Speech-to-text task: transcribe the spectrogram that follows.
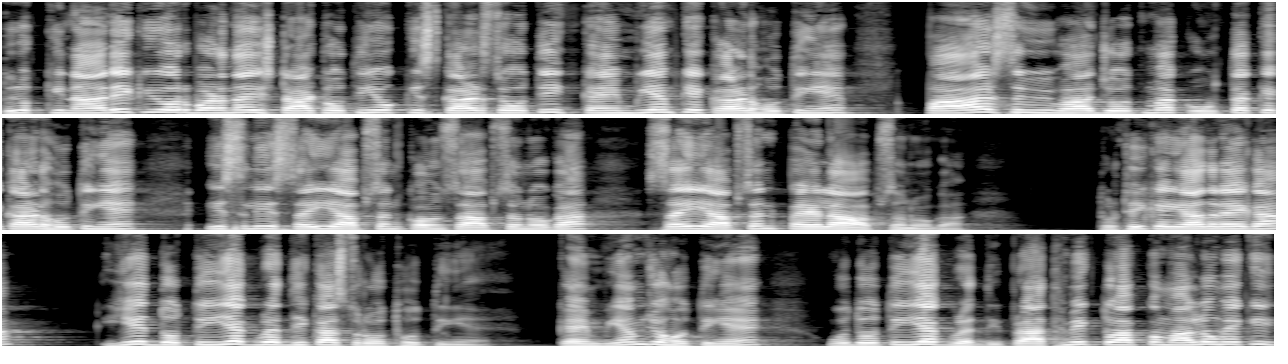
तो जो किनारे की ओर बढ़ना स्टार्ट होती हैं, वो किस कारण से होती हैं? कैम्बियम के कारण होती हैं। पार्श्व विभाजोत्मक ऊतक के कारण होती हैं। इसलिए सही ऑप्शन कौन सा ऑप्शन होगा? सही ऑप्शन पहला ऑप्शन होगा। तो ठीक है, याद रहेगा, ये द्वितीयक वृद्धि का स्रोत होती हैं। कैम्बियम जो होती हैं, वो द्वितीयक वृद्धि। प्राथमिक तो आपको मालूम है कि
